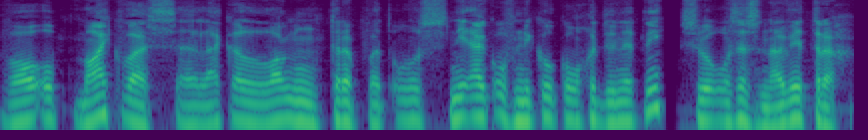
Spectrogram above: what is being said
waarop Mike was, 'n lekker lang trip wat ons nie ek of Nicol kon gedoen het nie. So ons is nou weer terug.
